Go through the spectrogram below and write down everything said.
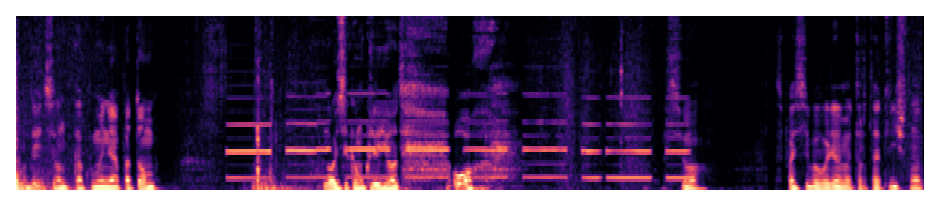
Вот видите, он как у меня потом носиком клюет. Ох. Все. Спасибо, вариометр отлично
